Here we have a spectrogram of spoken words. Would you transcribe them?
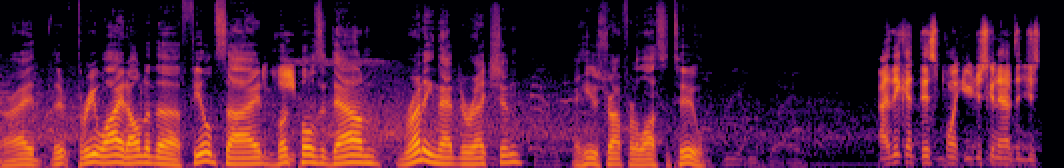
All right, they're three wide all to the field side. Book pulls it down, running that direction, and he was dropped for a loss of two. I think at this point you're just gonna have to just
